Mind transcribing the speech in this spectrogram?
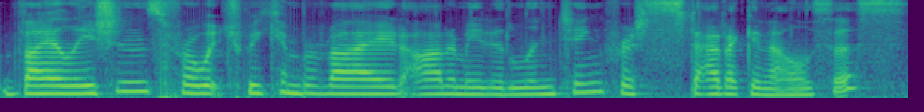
Violations for which we can provide automated linting for static analysis,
